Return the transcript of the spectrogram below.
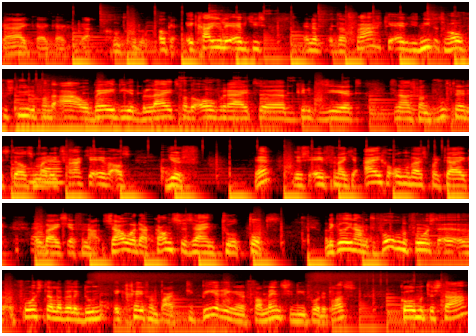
Kijk, kijk, kijk. Ja, goed, goed. Oké, ik ga jullie eventjes, en dat, dat vraag ik je eventjes, niet het hoofdbestuurder van de AOB die het beleid van de overheid eh bekritiseert ten aanzien van het bevoegdhedenstelsel, maar ik vraag je even als juf. Hè? Dus even vanuit je eigen onderwijspraktijk, waarbij je zegt van nou, zouden daar kansen zijn tot, tot? Want ik wil je namelijk de volgende voorst- eh, voorstellen wil ik doen. Ik geef een paar typeringen van mensen die voor de klas komen te staan.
